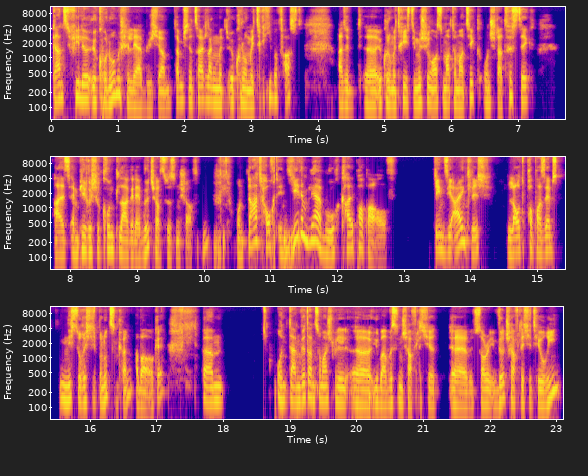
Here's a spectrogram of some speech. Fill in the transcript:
ganz viele ökonomische Lehrbücher. Da habe ich eine Zeit lang mit Ökonometrie befasst. Also äh, Ökonometrie ist die Mischung aus Mathematik und Statistik als empirische Grundlage der Wirtschaftswissenschaften. Und da taucht in jedem Lehrbuch Karl Popper auf, den sie eigentlich laut Popper selbst nicht so richtig benutzen können, aber okay. Ähm, und dann wird dann zum Beispiel äh, über wissenschaftliche, äh, sorry, wirtschaftliche Theorien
